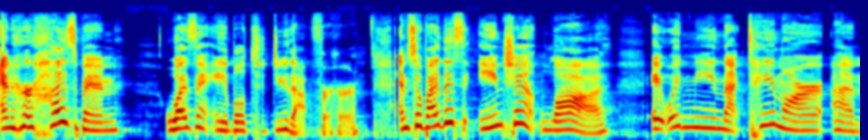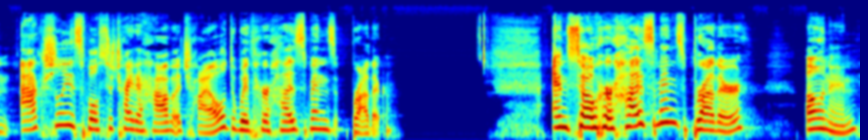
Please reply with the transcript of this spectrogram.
And her husband wasn't able to do that for her. And so by this ancient law, it would mean that Tamar um, actually is supposed to try to have a child with her husband's brother. And so her husband's brother, Onan,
